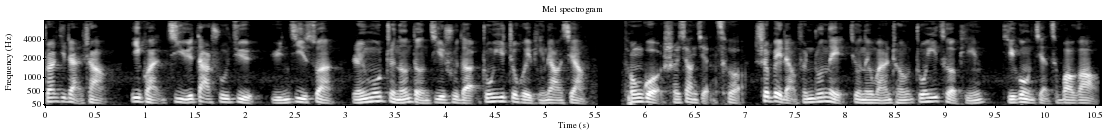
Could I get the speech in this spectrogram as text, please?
专题展上，一款基于大数据、云计算、人工智能等技术的中医智慧屏亮相。通过舌象检测，设备两分钟内就能完成中医测评，提供检测报告。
